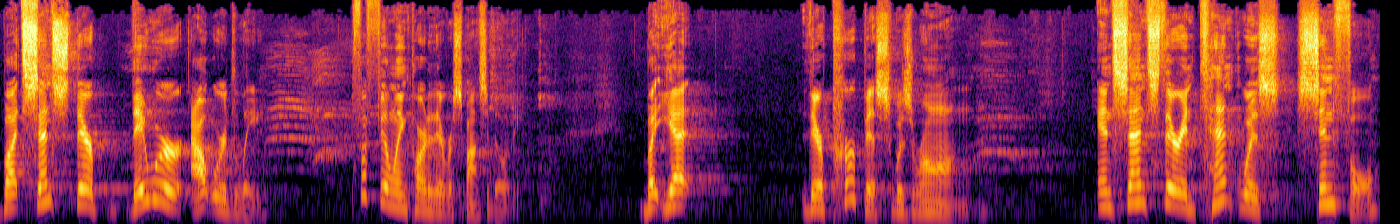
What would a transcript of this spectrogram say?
But since they were outwardly fulfilling part of their responsibility, but yet their purpose was wrong. And since their intent was sinful,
